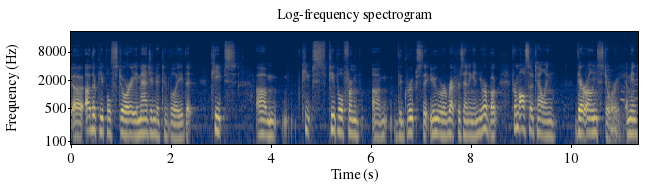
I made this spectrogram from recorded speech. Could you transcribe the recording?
uh, other people's story imaginatively that keeps um, keeps people from um, the groups that you were representing in your book from also telling their own story. I mean,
